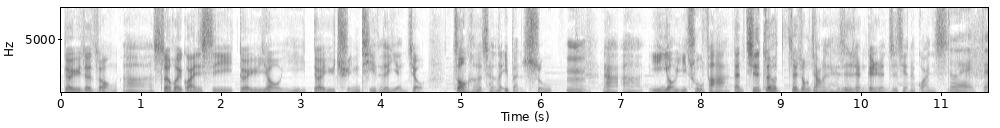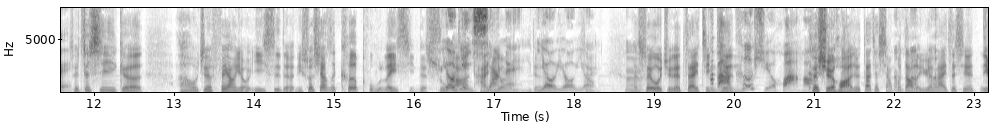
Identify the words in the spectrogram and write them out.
对于这种啊、呃、社会关系、对于友谊、对于群体的研究，综合成了一本书。嗯，那啊、呃、以友谊出发，但其实最后最终讲的还是人跟人之间的关系。对对，所以这是一个。啊、呃，我觉得非常有意思的。你说像是科普类型的书吧，有点像、欸、谈友谊的，有有有。那、嗯、所以我觉得在今天科学化哈，科学化就大家想不到了，原来这些你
